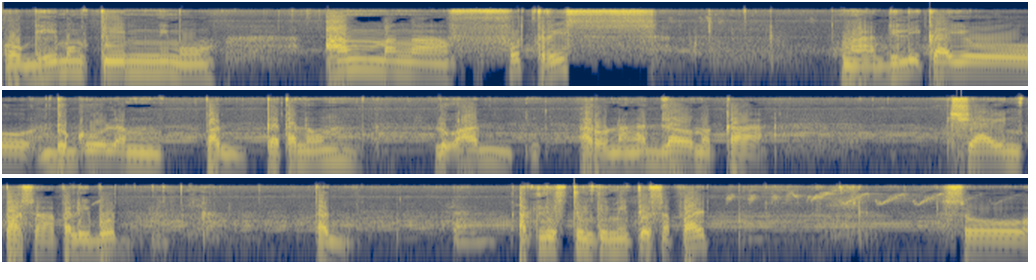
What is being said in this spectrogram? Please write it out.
o gihimong team nimo ang mga food trees. Nga dili kayo dugol ang pagkatanom luag aron ang adlaw maka shine pa sa palibot. Tag at least 20 meters apart. So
